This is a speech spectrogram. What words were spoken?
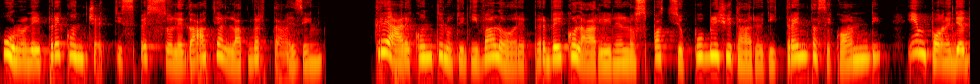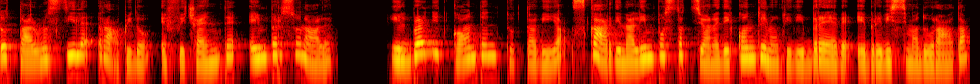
uno dei preconcetti spesso legati all'advertising. Creare contenuti di valore per veicolarli nello spazio pubblicitario di 30 secondi impone di adottare uno stile rapido, efficiente e impersonale. Il branded content, tuttavia, scardina l'impostazione dei contenuti di breve e brevissima durata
